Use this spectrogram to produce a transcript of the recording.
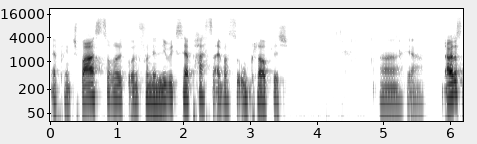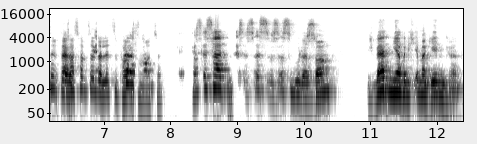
er bringt Spaß zurück und von den Lyrics her passt es einfach so unglaublich. Äh, ja. Aber das, nimmt, das also, haben sie in der letzten Folge schon mal. Es ist halt, es ist, es ist, es ist ein guter Song. Ich werde mir aber nicht immer geben können.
